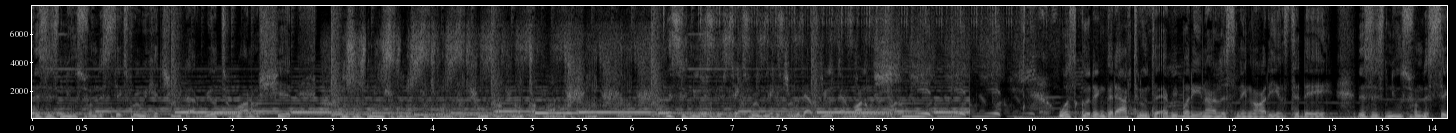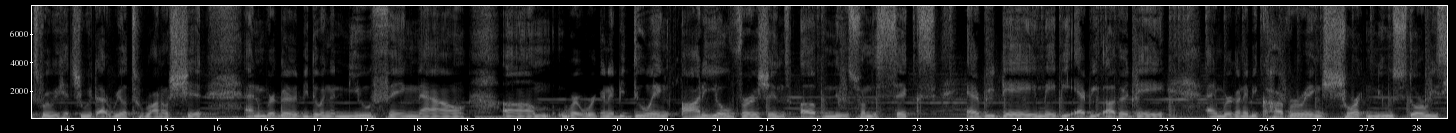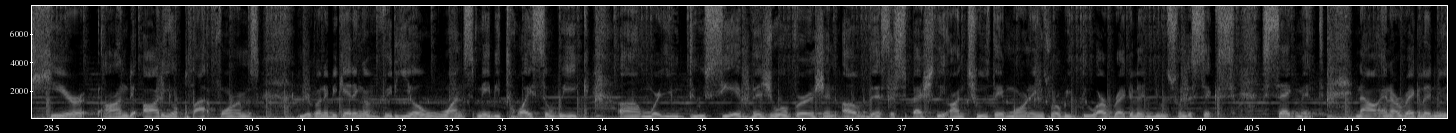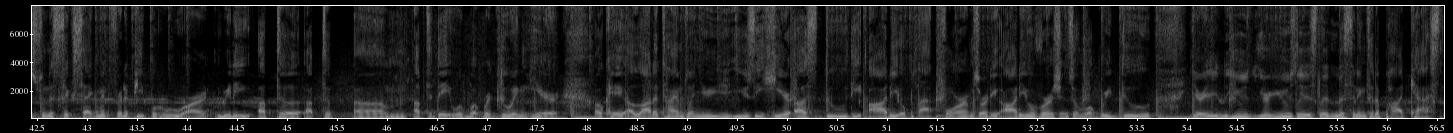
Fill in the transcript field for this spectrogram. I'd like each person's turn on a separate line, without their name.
This is news from the six where we hit you with that real Toronto shit. This is news from the six where we hit you with that real Toronto shit. This is news from the six where we hit you with that real Toronto shit. What's good and good afternoon to everybody in our listening audience today. This is news from the six where we hit you with that real Toronto shit. And we're going to be doing a new thing now, um, where we're going to be doing audio versions of news from the six every day, maybe every other day. And we're going to be covering short news stories here on the audio platforms. You're going to be getting a video once, maybe twice a week, um, where you do see a visual version of this, especially on Tuesday mornings where we do our regular news from the six segment. Now, in our regular news from the six segment, for the people who aren't really up to up to um, up to date with what we're doing here, okay, a lot of times when you usually hear us do the audio platforms or the audio versions of what we do, you're you're usually just listening to the podcast.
